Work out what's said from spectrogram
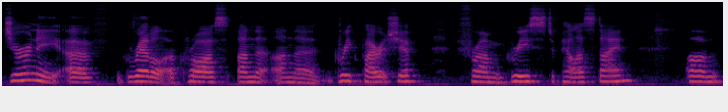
journey of Gretel across on the on the Greek pirate ship from Greece to Palestine. Um,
